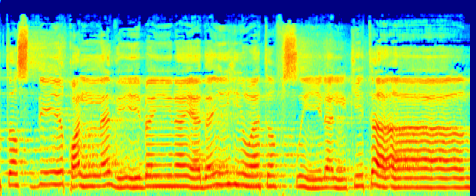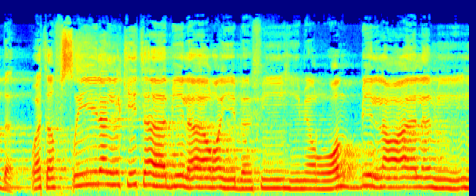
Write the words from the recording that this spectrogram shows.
تصديق الذي بين يديه وتفصيل الكتاب وتفصيل الكتاب لا ريب فيه من رب العالمين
